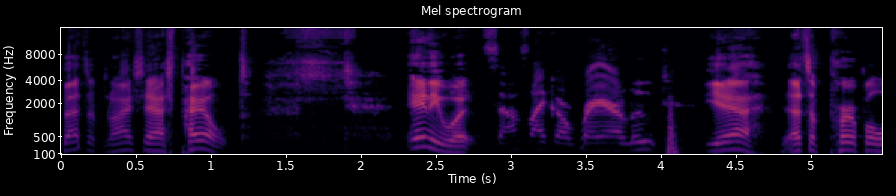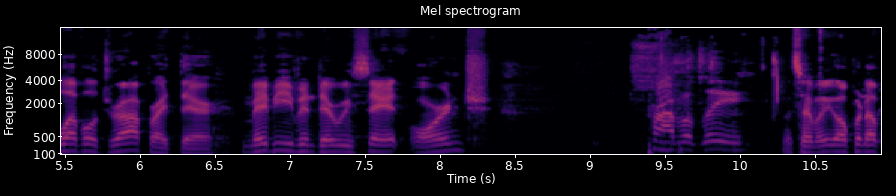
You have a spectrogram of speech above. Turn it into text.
that's a nice ass pelt. Anyway, Sounds like a rare loot. yeah, that's a purple level drop right there. Maybe even dare we say it orange? Probably. Let's say we open up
